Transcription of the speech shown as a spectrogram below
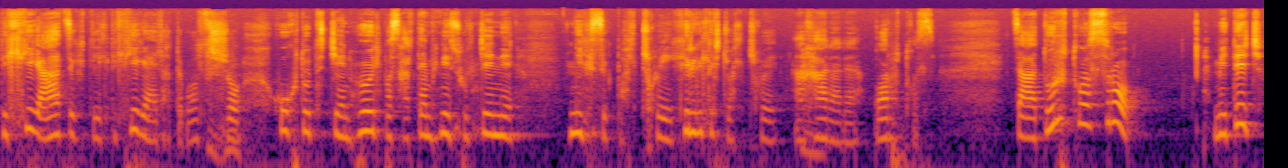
Дэлхийг Азийг хэл дэлхийг айлгадаг улс шүү. Хүүхдүүд чинь хууль бус харт амхны сүлжээний нэг хэсэг болчихгүй, хэрэглэгч болчихгүй. Анхаараарай. Гурав дахь улс. За дөрөв дахь улс руу мэдээж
